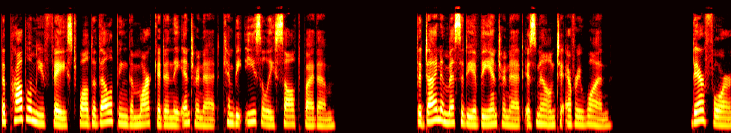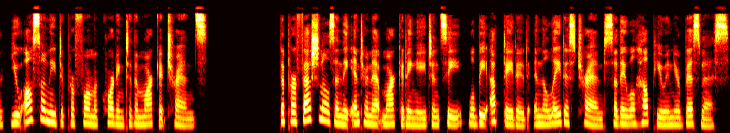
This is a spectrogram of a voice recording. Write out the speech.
The problem you faced while developing the market in the internet can be easily solved by them. The dynamicity of the internet is known to everyone. Therefore, you also need to perform according to the market trends. The professionals in the internet marketing agency will be updated in the latest trend so they will help you in your business.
